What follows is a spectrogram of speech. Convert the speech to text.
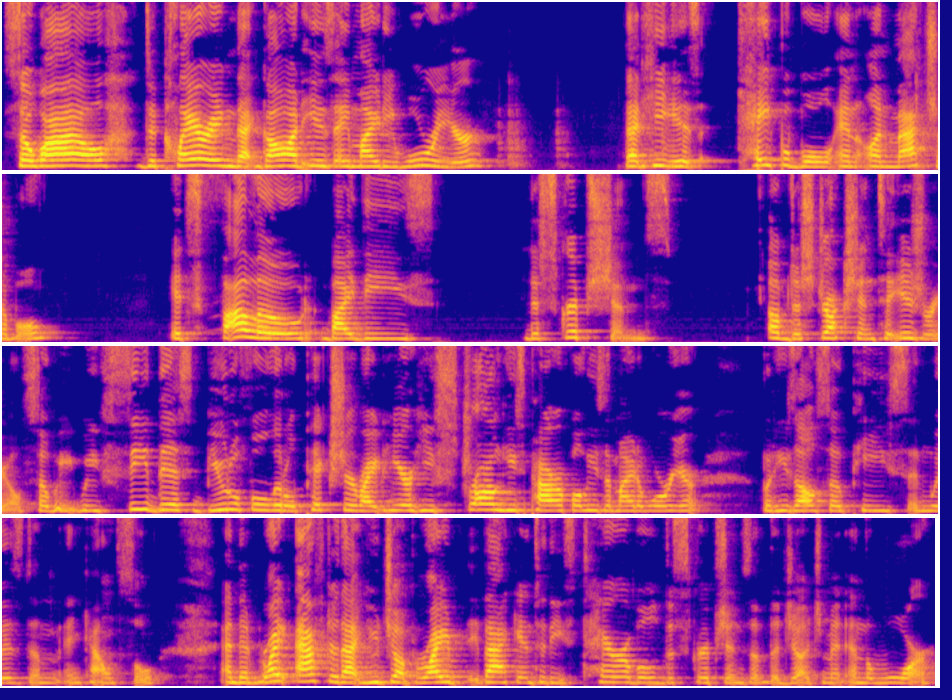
So while declaring that God is a mighty warrior, that he is capable and unmatchable, it's followed by these descriptions of destruction to Israel. So we, we see this beautiful little picture right here. He's strong, he's powerful, he's a mighty warrior, but he's also peace and wisdom and counsel. And then right after that, you jump right back into these terrible descriptions of the judgment and the war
